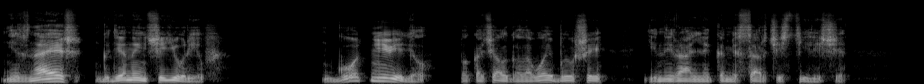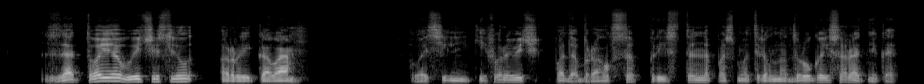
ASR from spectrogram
«Не знаешь, где нынче Юрьев?» «Год не видел», — покачал головой бывший генеральный комиссар чистилища. «Зато я вычислил Рыкова». Василий Никифорович подобрался, пристально посмотрел на друга и соратника.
